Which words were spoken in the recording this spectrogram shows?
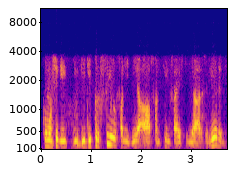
kom ons sê die die die, die profiel van die DA van 10, 15 jaar gelede nie.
